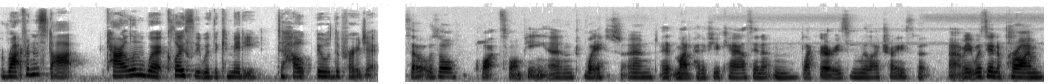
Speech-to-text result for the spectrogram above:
Right from the start, Carolyn worked closely with the committee to help build the project. So it was all quite swampy and wet, and it might have had a few cows in it and blackberries and willow trees, but um, it was in a prime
